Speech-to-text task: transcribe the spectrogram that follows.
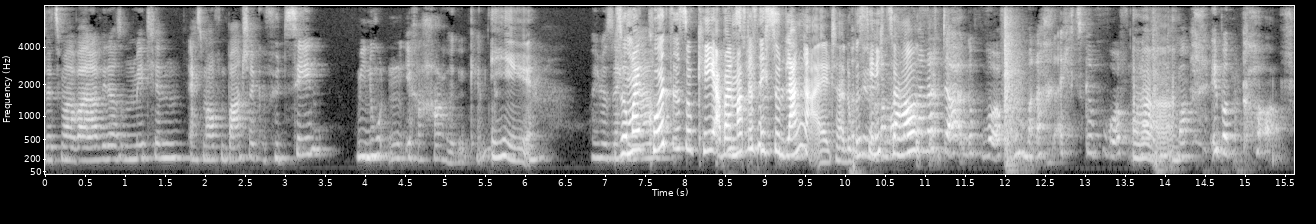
letztes Mal war da wieder so ein Mädchen erstmal auf dem Bahnsteig für zehn Minuten ihre Haare gekämmt. Mir So denke, mal ja, kurz ist okay, aber mach das nicht so lange, Alter. Du und bist hier nicht zu Hause. Nochmal nach da geworfen, nochmal nach rechts geworfen, Ah. nochmal über Kopf.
